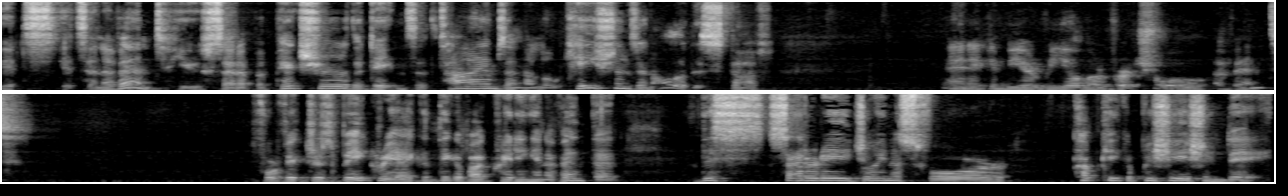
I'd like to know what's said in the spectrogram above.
it's, it's an event. You set up a picture, the date and the times, and the locations, and all of this stuff. And it can be a real or virtual event. For Victor's Bakery, I can think about creating an event that this Saturday, join us for Cupcake Appreciation Day.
